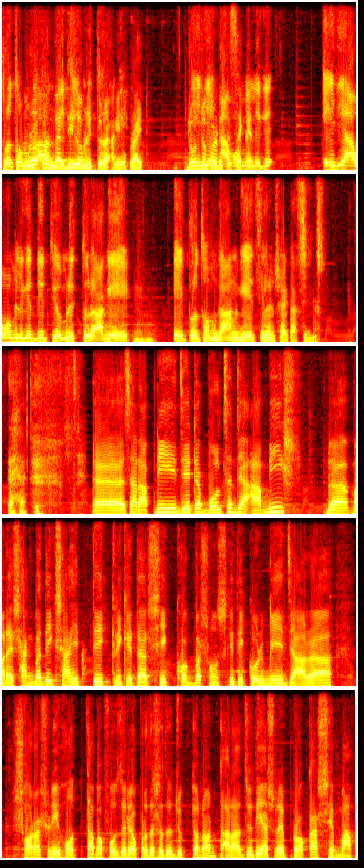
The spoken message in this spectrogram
প্রথম গান দ্বিতীয় মৃত্যুর আগে। রাইট এই যে আওয়ামী লীগের দ্বিতীয় মৃত্যুর আগে এই প্রথম গান গেয়েছিলেন শেখ হাসিনা। স্যার আপনি যেটা বলছেন যে আমি মানে সাংবাদিক সাহিত্যিক ক্রিকেটার শিক্ষক বা সংস্কৃতি কর্মী যারা সরাসরি হত্যা বা ফৌজদারি অপরাধের সাথে যুক্ত নন তারা যদি আসলে প্রকাশ্যে মাপ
